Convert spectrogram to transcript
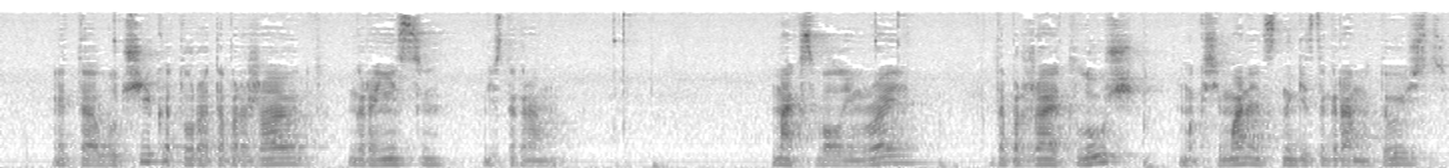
– это лучи, которые отображают границы гистограммы. Max Volume Ray отображает луч максимальной цены гистограммы, то есть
